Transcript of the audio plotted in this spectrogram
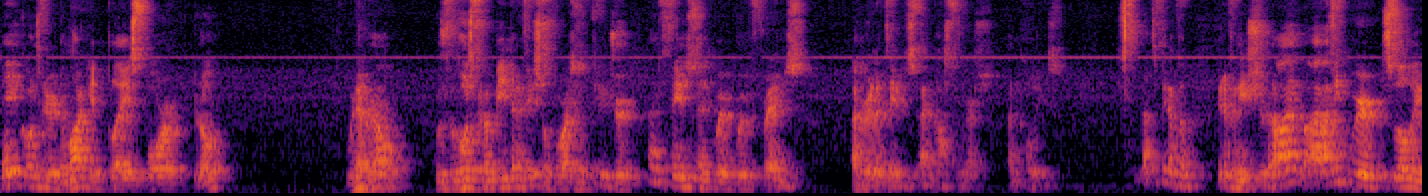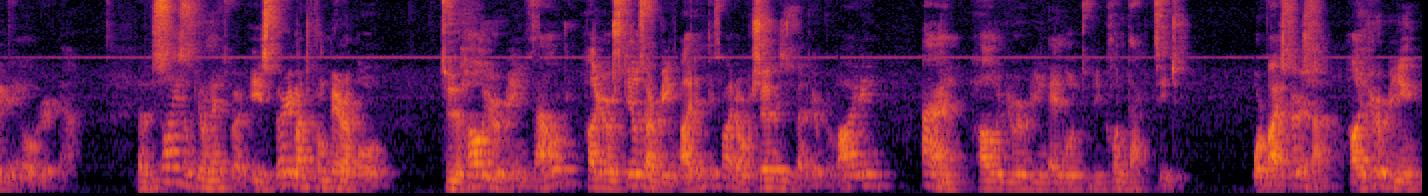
They consider the marketplace for, you know, we never know who's, who's going to be beneficial for us in the future, and Finns network with friends and relatives and customers and colleagues. That's a bit of a bit of an issue, but I, I think we're slowly getting over it now. But the size of your network is very much comparable to how you're being found, how your skills are being identified or services that you're providing, and how you're being able to be contacted, or vice versa, how you're being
